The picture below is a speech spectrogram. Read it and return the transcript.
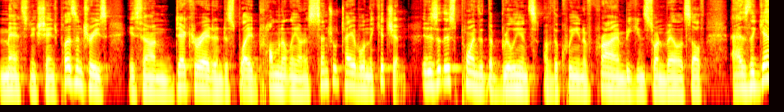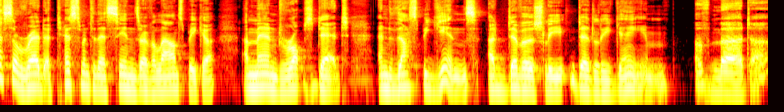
met and exchanged pleasantries, is found decorated and displayed prominently on a central table in the kitchen. It is at this point that the brilliance of the Queen of Crime begins to unveil itself. As the guests are read a testament to their sins over loudspeaker, a man drops dead and thus begins a devilishly deadly game of murder.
